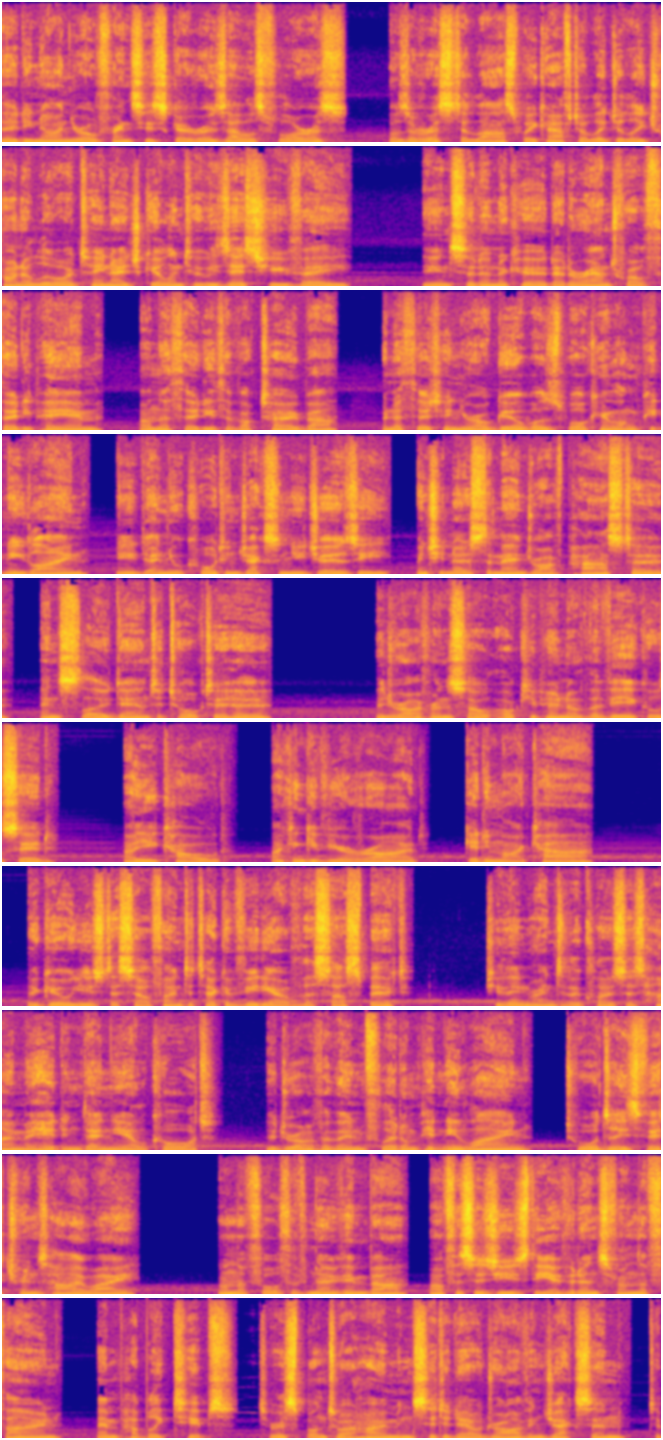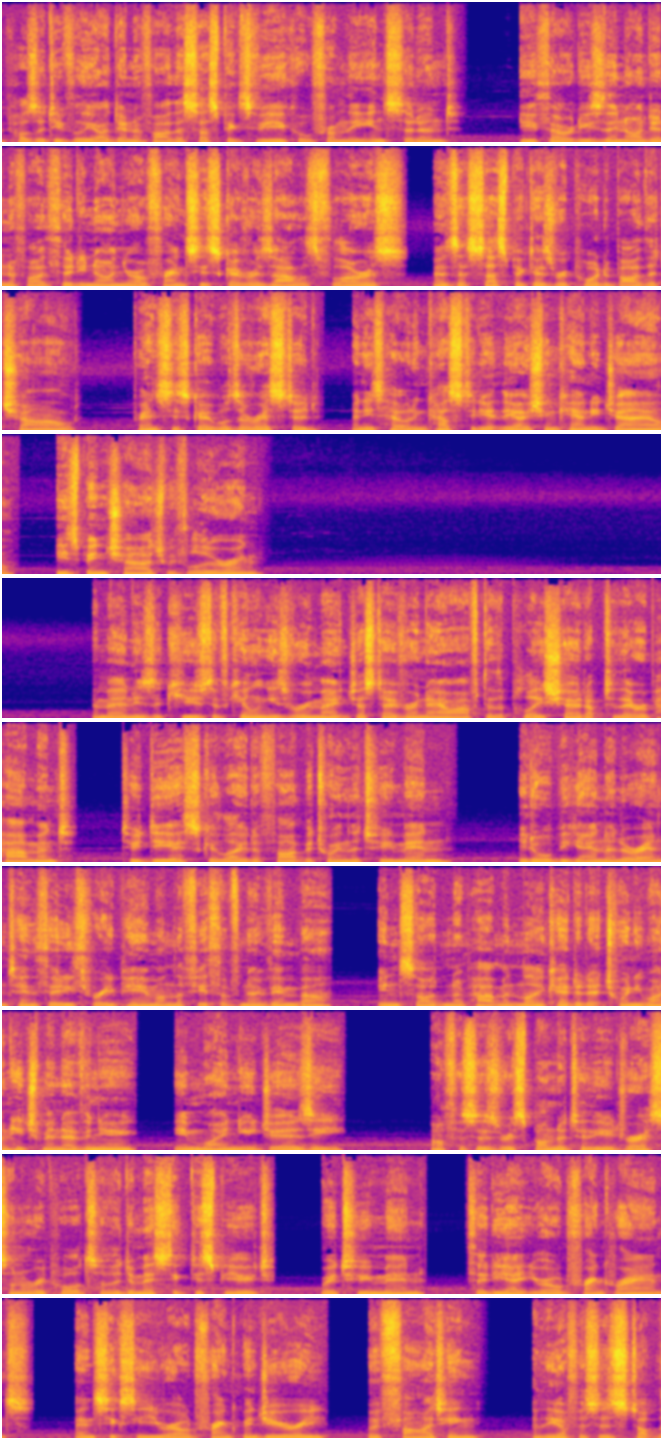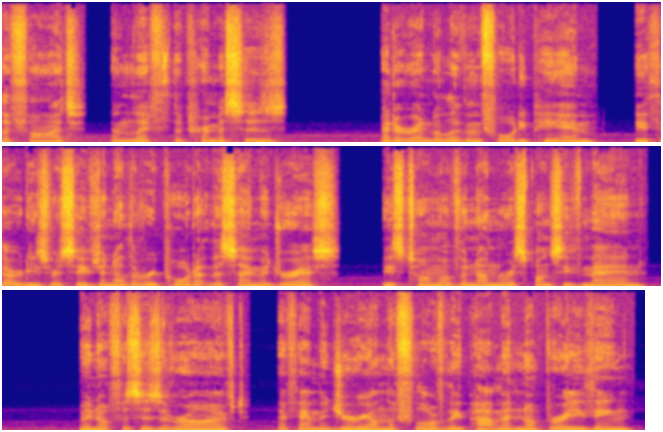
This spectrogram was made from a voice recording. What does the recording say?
39 year old Francisco Rosales Flores was arrested last week after allegedly trying to lure a teenage girl into his SUV. The incident occurred at around 12:30 p.m. on the 30th of October when a 13-year-old girl was walking along Pitney Lane near Daniel Court in Jackson, New Jersey, when she noticed the man drive past her and slow down to talk to her. The driver and sole occupant of the vehicle said, Are you cold? I can give you a ride. Get in my car. The girl used a cell phone to take a video of the suspect. She then ran to the closest home ahead in Danielle Court. The driver then fled on Pitney Lane towards East Veterans Highway. On the 4th of November, officers used the evidence from the phone and public tips to respond to a home in Citadel Drive in Jackson to positively identify the suspect's vehicle from the incident. The authorities then identified 39 year old Francisco Rosales Flores as a suspect as reported by the child. Francisco was arrested and is held in custody at the Ocean County Jail. He's been charged with luring. A man is accused of killing his roommate just over an hour after the police showed up to their apartment to de-escalate a fight between the two men. It all began at around 10:33 p.m. on the 5th of November inside an apartment located at 21 Hitchman Avenue in Wayne, New Jersey. Officers responded to the address on reports of a domestic dispute where two men, 38 year old Frank Rance and 60 year old Frank Majuri, were fighting, but the officers stopped the fight and left the premises. At around 11:40 p.m., the authorities received another report at the same address, this time of an unresponsive man. When officers arrived, they found Majuri on the floor of the apartment not breathing.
